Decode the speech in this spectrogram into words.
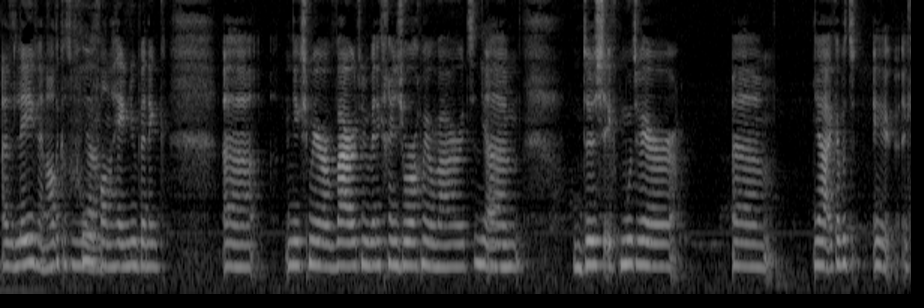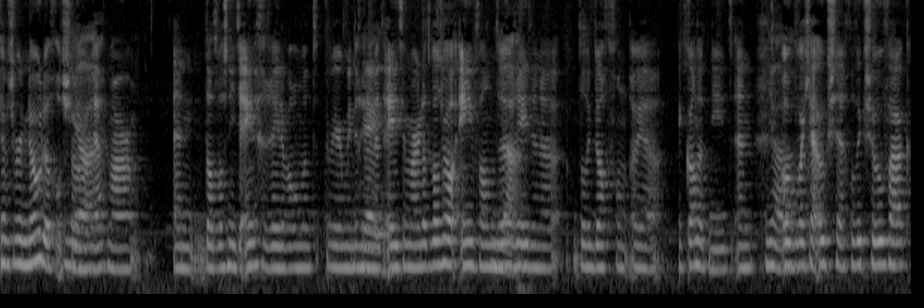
uit het leven. En dan had ik het gevoel Ja. van, hé, hey, nu ben ik eh, niks meer waard, nu ben ik geen zorg meer waard. Ja. Ehm, dus ik moet weer, ehm, ja, ik heb, het, ik heb het weer nodig of zo, Ja. zeg maar. En dat was niet de enige reden waarom het weer minder ging Nee. met eten. Maar dat was wel een van de Ja. redenen dat ik dacht van, oh ja, ik kan het niet. En ja. ook wat jij ook zegt, dat ik zo vaak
